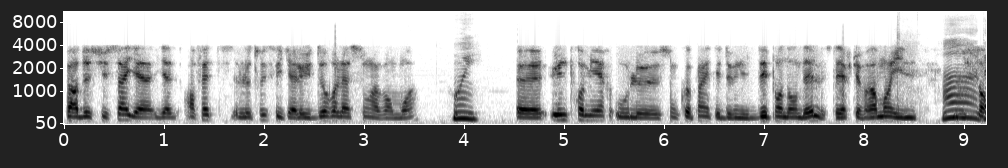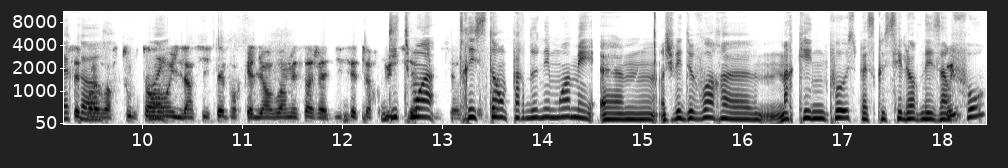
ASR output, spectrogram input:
par-dessus ça, il y a, il y a- en fait, le truc, c'est qu'elle a eu deux relations avant moi. Oui. Euh, une première où le, son copain était devenu dépendant d'elle, c'est-à-dire que vraiment il, Ah, il forçait pour la d'accord. voir tout le temps, Ouais. il insistait pour qu'elle lui envoie un message à 17h. Dites-moi, Tristan, pardonnez-moi, mais euh, je vais devoir euh, marquer une pause parce que c'est l'heure des Oui. infos.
